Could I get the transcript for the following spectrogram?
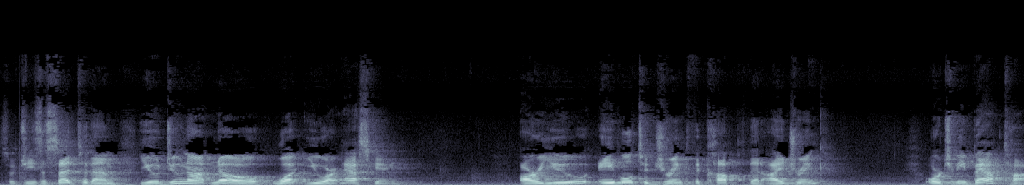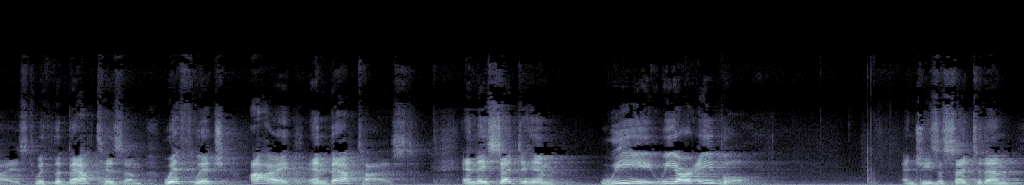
So Jesus said to them, You do not know what you are asking. Are you able to drink the cup that I drink? Or to be baptized with the baptism with which I am baptized? And they said to him, We, we are able. And Jesus said to them,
